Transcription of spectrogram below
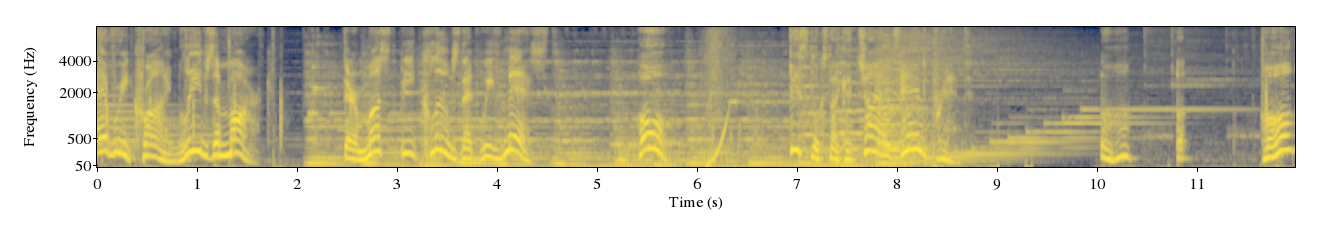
Every crime leaves a mark. There must be clues that we've missed. Oh! This looks like a child's handprint. Uh, uh, huh?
